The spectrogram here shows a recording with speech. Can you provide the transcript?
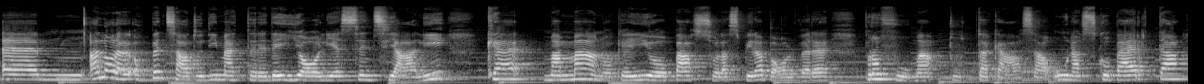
Ehm, allora ho pensato di mettere degli oli essenziali che man mano che io passo l'aspirapolvere profuma tutta casa, una scoperta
